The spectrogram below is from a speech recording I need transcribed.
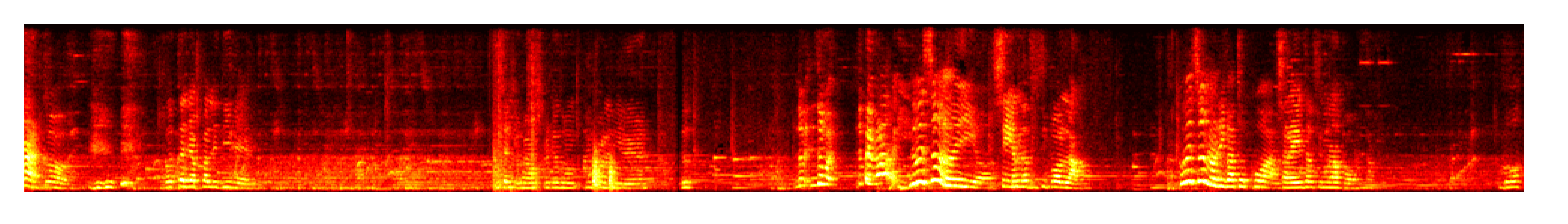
Marco! Battaglia a palle di neve. Senti, abbiamo sprecato più palle di neve. Dove, dove, dove vai? Dove sono io? Sei andato tipo là. Come sono arrivato qua? Sarei entrato in una porta. Boh.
